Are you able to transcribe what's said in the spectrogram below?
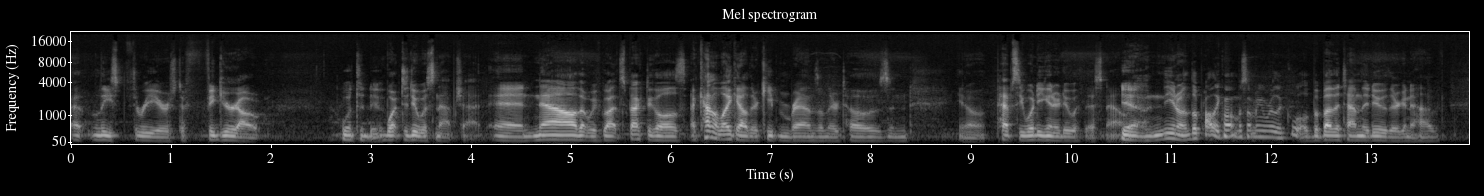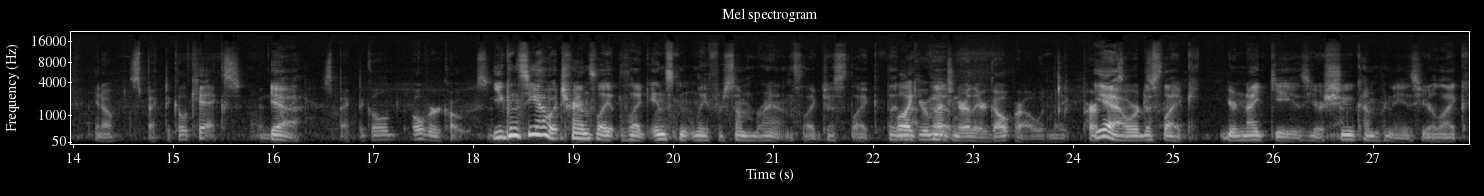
at least three years to figure out what to do what to do with Snapchat. And now that we've got spectacles, I kind of like how they're keeping brands on their toes. And you know, Pepsi, what are you going to do with this now? Yeah. And you know, they'll probably come up with something really cool. But by the time they do, they're going to have you know, spectacle kicks. And Yeah. like, spectacled overcoats. You can see how it translates like instantly for some brands, like just like the well, like you the- mentioned earlier, GoPro would make perfect. yeah, or just right? like your Nikes, your shoe companies, your like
